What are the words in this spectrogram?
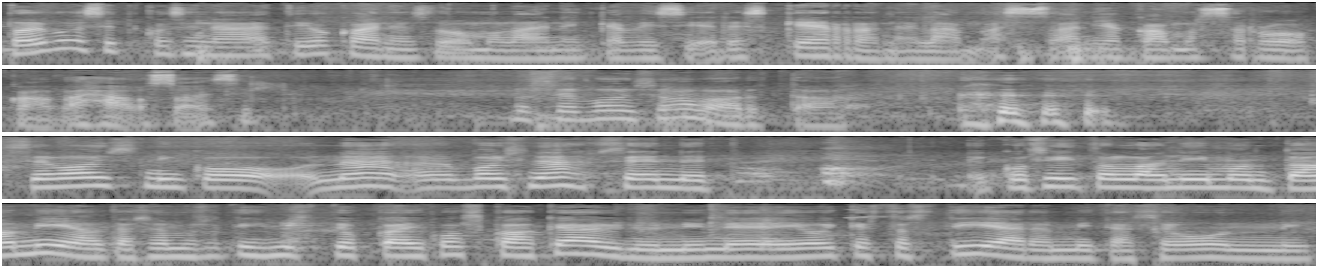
Toivoisitko sinä, että jokainen suomalainen kävisi edes kerran elämässään jakamassa ruokaa vähäosaisille? No se voisi avartaa. se voisi niinku nä- vois nähdä sen, että kun siitä ollaan niin montaa mieltä, sellaiset ihmiset, jotka ei koskaan käynyt, niin ne ei oikeastaan tiedä, mitä se on, niin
